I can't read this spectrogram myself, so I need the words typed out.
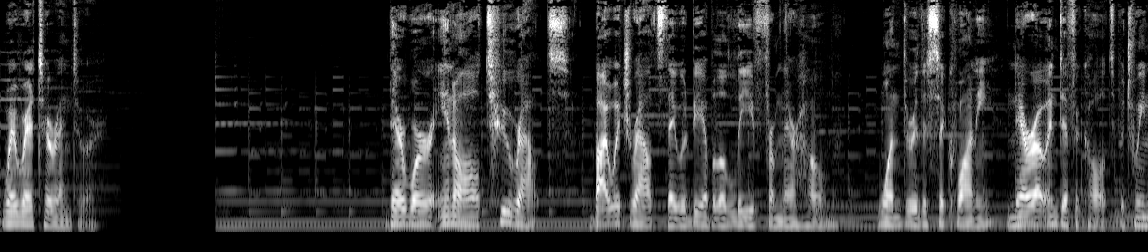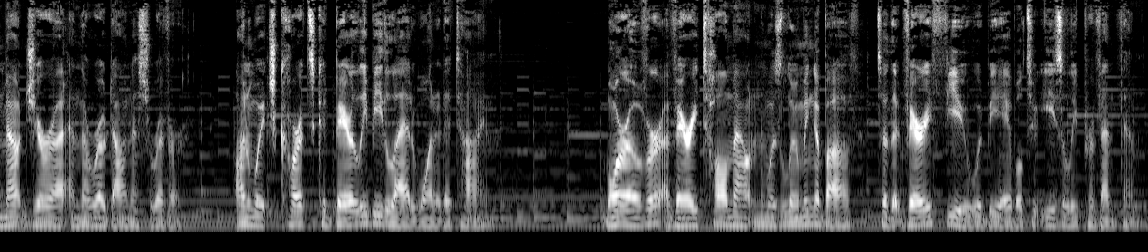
veveterentur. There were in all two routes, by which routes they would be able to leave from their home. One through the Sequani, narrow and difficult, between Mount Jura and the Rhodanus River, on which carts could barely be led one at a time. Moreover, a very tall mountain was looming above, so that very few would be able to easily prevent them.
